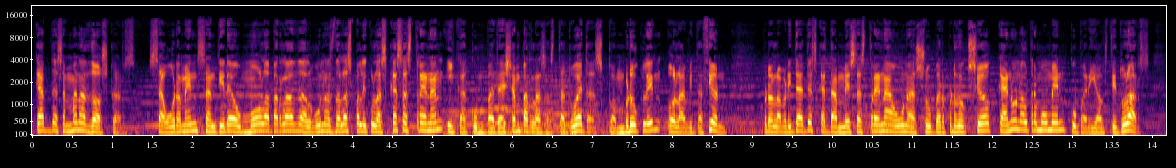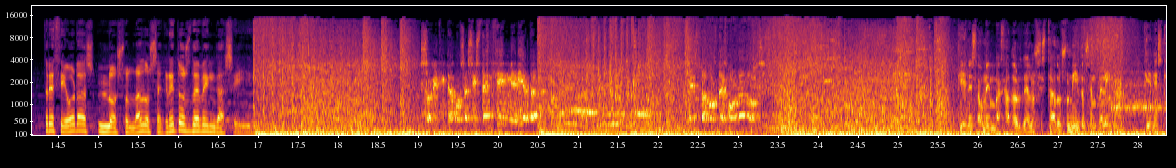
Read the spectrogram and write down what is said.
cap de setmana d'Oscars. Segurament sentireu molt a parlar d'algunes de les pel·lícules que s'estrenen i que competeixen per les estatuetes, com Brooklyn o L'Habitación. Però la veritat és que també s'estrena una superproducció que en un altre moment coparia els titulars. 13 horas, Los soldados secretos de Benghazi. Solicitamos asistencia inmediata. Estamos desbordados. Tienes a un embajador de los Estados Unidos en peligro. Tienes que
